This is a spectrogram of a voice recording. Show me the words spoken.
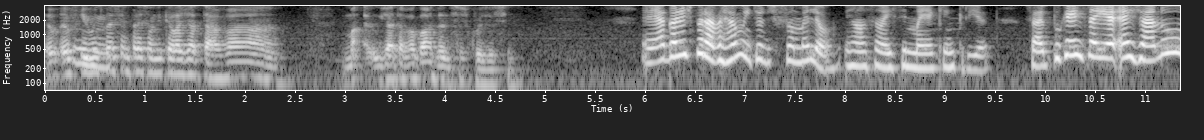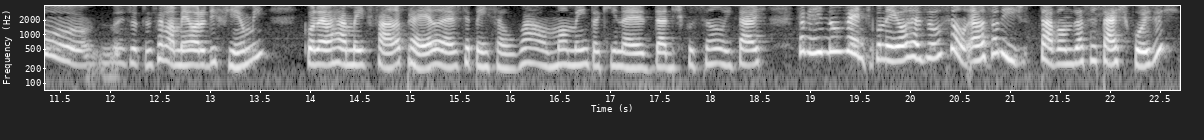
Eu, eu fiquei Uhum. muito com essa impressão de que ela já tava. ma- Já tava guardando essas coisas, assim. É, agora eu esperava realmente uma discussão melhor em relação a esse mãe é quem cria. Sabe? Porque isso daí é é já no, últimos, sei lá, meia hora de filme. Quando ela realmente fala pra ela, aí você pensa, uau, um momento aqui, né, da discussão e tal. Só que a gente não vê, tipo, nenhuma resolução. Ela só diz, tá, vamos acertar as coisas.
